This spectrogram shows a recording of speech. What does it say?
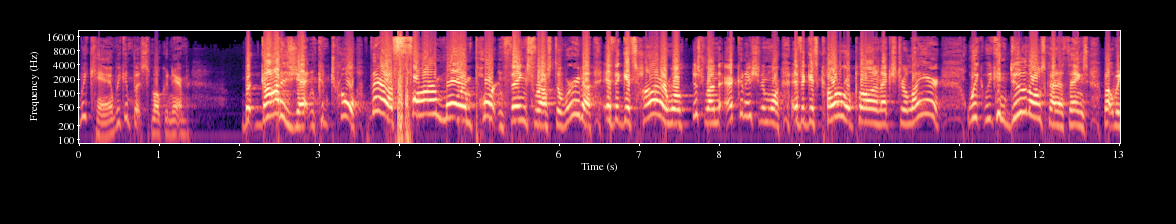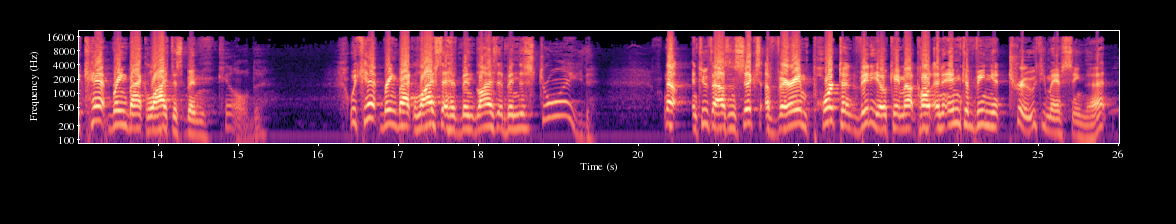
we can. We can put smoke in there. But God is yet in control. There are far more important things for us to worry about. If it gets hotter, we'll just run the air conditioner more. If it gets colder, we'll put on an extra layer. We, we can do those kind of things, but we can't bring back life that's been killed. We can't bring back lives that have been lives that have been destroyed. Now, in 2006, a very important video came out called An Inconvenient Truth. You may have seen that,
